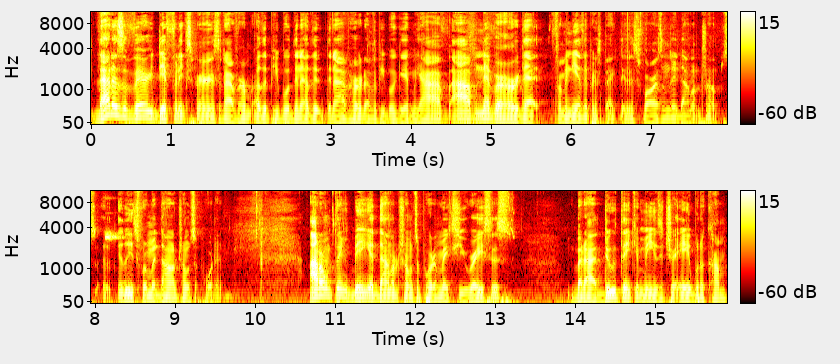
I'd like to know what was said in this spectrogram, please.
that is a very different experience that I've heard other people than other than I've heard other people give me. I've I've never heard that from any other perspective as far as under Donald Trump's, at least from a Donald Trump supporter. I don't think being a Donald Trump supporter makes you racist, but I do think it means that you're able to com-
